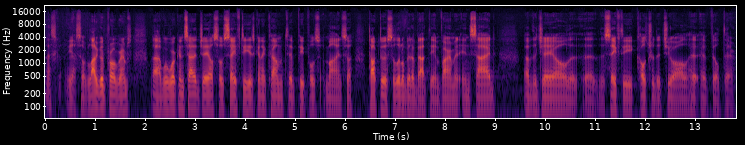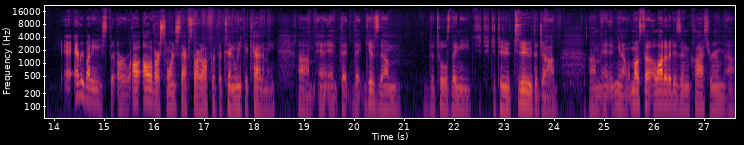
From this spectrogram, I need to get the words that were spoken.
That's, yeah, so a lot of good programs. Uh, we're working inside a jail, so safety is going to come to people's minds. So, talk to us a little bit about the environment inside of the jail, the, uh, the safety culture that you all ha- have built there everybody, or all of our sworn staff start off with a 10 week academy, um, and, and, that, that gives them the tools they need to, to, to do the job. Um, and, you know, most a lot of it is in classroom uh,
